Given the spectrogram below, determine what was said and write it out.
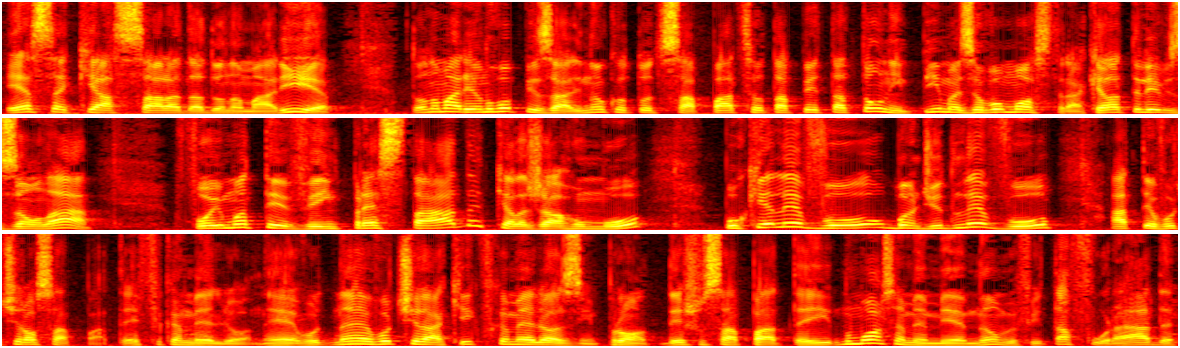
Essa aqui é a sala da Dona Maria. Dona Maria, eu não vou pisar ali não, que eu tô de sapato, seu tapete tá tão limpinho, mas eu vou mostrar. Aquela televisão lá foi uma TV emprestada, que ela já arrumou, porque levou, o bandido levou até. Eu vou tirar o sapato, aí fica melhor, né? Eu vou, né, eu vou tirar aqui que fica melhorzinho. Pronto, deixa o sapato aí. Não mostra mesmo, não, meu filho, tá furada.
